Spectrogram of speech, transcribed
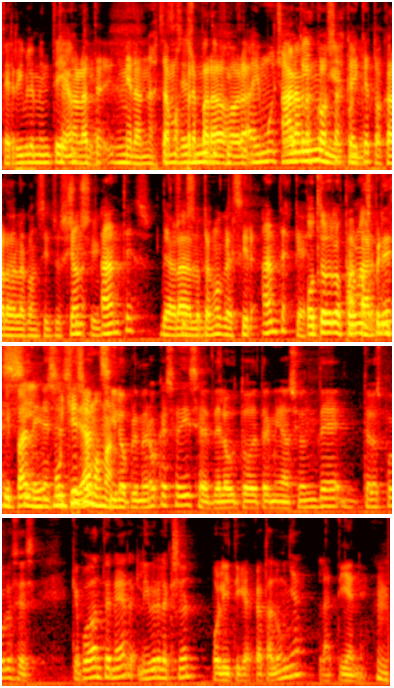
terriblemente que no la amplia. te- mira, no estamos Entonces es muy preparados ahora. Hay muchas Ahora otras cosas que hay que tocar de la Constitución Sí, sí. antes, de verdad, Sí, lo tengo que decir, antes que... Otro de los problemas Aparte, principales. Muchísimos más. Si lo primero que se dice de la autodeterminación de, de los pueblos es que puedan tener libre elección política. Cataluña la tiene. Hmm.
